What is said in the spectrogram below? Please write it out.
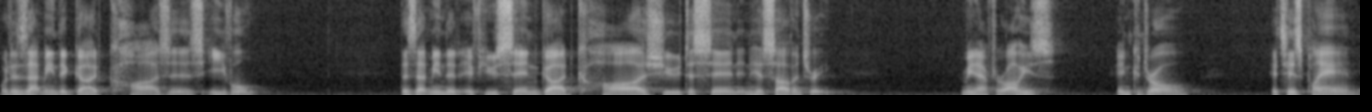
Well, does that mean that God causes evil? Does that mean that if you sin, God caused you to sin in his sovereignty? I mean, after all, he's in control, it's his plan,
